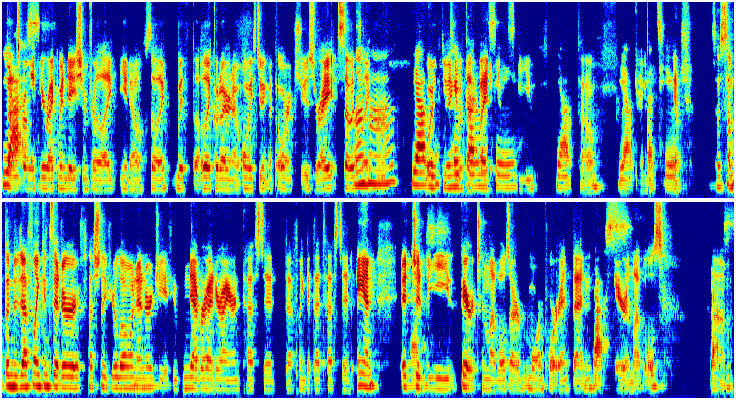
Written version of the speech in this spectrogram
yeah that's for like your recommendation for like you know so like with the liquid iron i'm always doing with orange juice right so it's mm-hmm. like yeah always doing it with that vitamin C. C. yeah so yeah that's huge yep. so something to definitely consider especially if you're low on energy if you've never had your iron tested definitely get that tested and it yes. should be ferritin levels are more important than yes. iron levels yes. Um,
